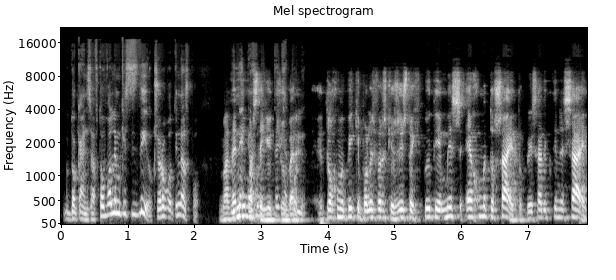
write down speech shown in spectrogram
μου το κάνεις αυτό. Βάλαμε και στις δύο. Ξέρω εγώ τι να σου πω. Μα δεν Ναι, είμαστε έχουν τέτοια YouTuber. πολύ. Ε, Το έχουμε πει και πολλές φορές και ο Ζήσης το έχει πει ότι εμείς έχουμε το site. Το οποίο Addict είναι site.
